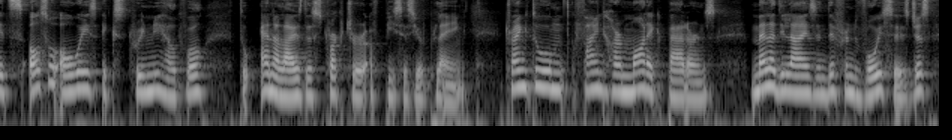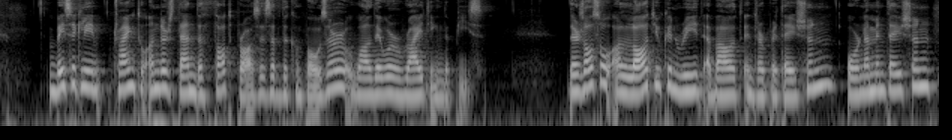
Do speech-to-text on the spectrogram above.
It's also always extremely helpful to analyze the structure of pieces you're playing, trying to um, find harmonic patterns, melody lines, and different voices, just basically trying to understand the thought process of the composer while they were writing the piece. There's also a lot you can read about interpretation, ornamentation,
